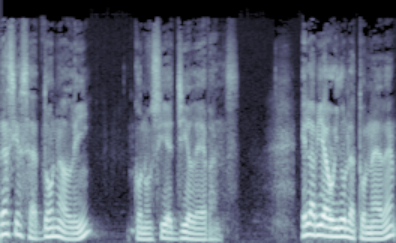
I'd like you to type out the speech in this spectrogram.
Gracias a Donald Lee conocí a Jill Evans. Él había oído la tonada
